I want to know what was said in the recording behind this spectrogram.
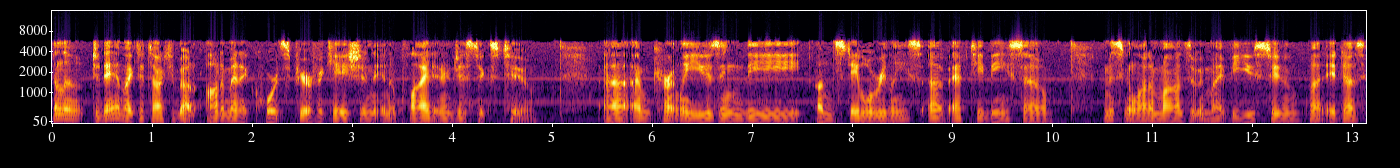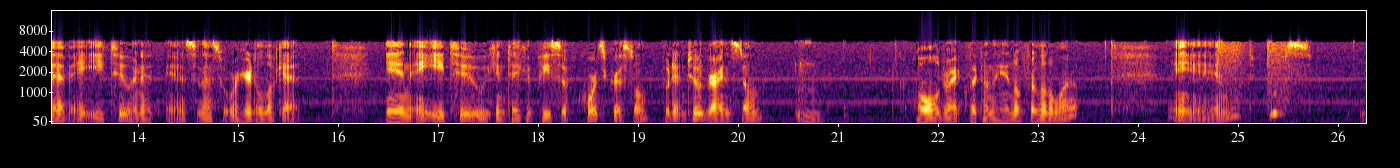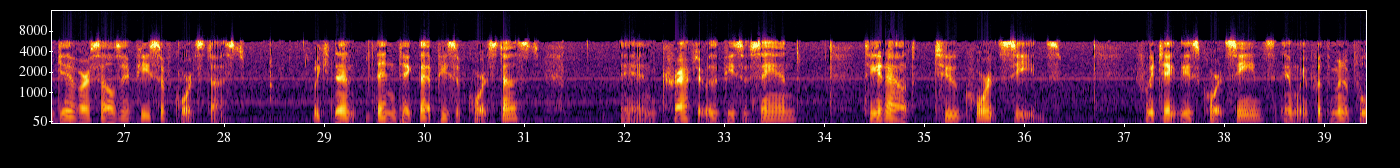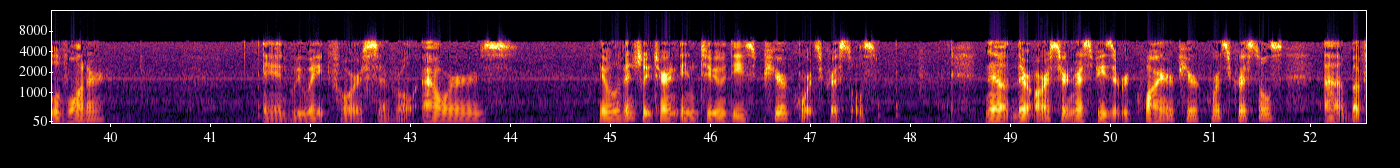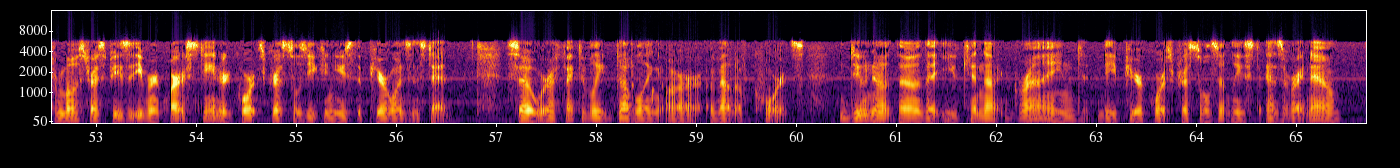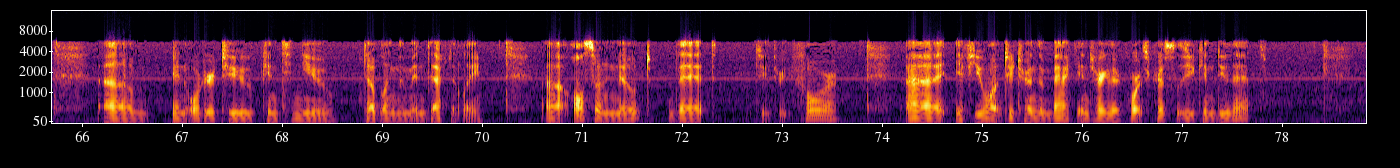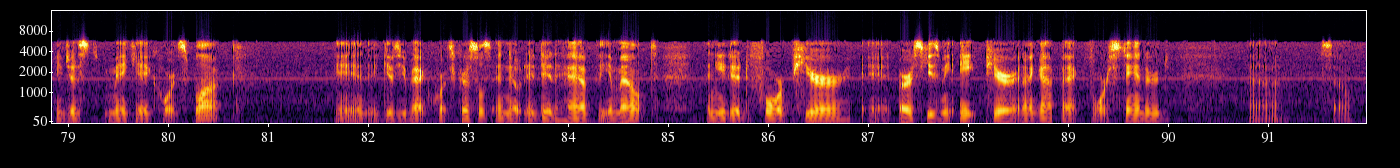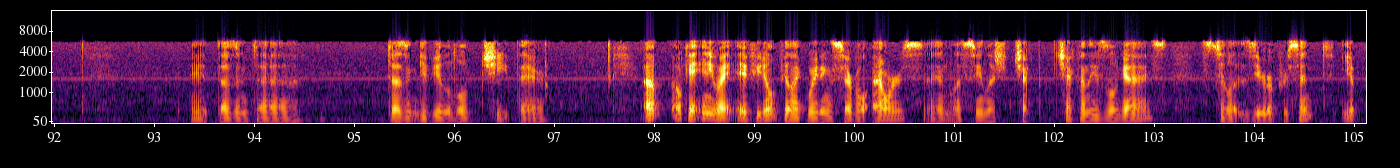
Hello, today I'd like to talk to you about automatic quartz purification in Applied Energistics 2. Uh, I'm currently using the unstable release of FTB, so I'm missing a lot of mods that we might be used to, but it does have AE2 in it, and so that's what we're here to look at. In AE2, we can take a piece of quartz crystal, put it into a grindstone, hold right click on the handle for a little while, and oops, give ourselves a piece of quartz dust. We can then, then take that piece of quartz dust and craft it with a piece of sand to get out two quartz seeds. If we take these quartz seeds and we put them in a pool of water and we wait for several hours, they will eventually turn into these pure quartz crystals. Now, there are certain recipes that require pure quartz crystals, uh, but for most recipes that even require standard quartz crystals, you can use the pure ones instead. So we're effectively doubling our amount of quartz. Do note though that you cannot grind the pure quartz crystals, at least as of right now, um, in order to continue doubling them indefinitely. Uh, also note that 2, 3, 4, uh, if you want to turn them back into regular quartz crystals, you can do that. You just make a quartz block, and it gives you back quartz crystals. And note, it did have the amount I needed four pure, eh, or excuse me, eight pure, and I got back four standard. Uh, so it doesn't uh, doesn't give you a little cheat there. Oh, okay. Anyway, if you don't feel like waiting several hours, and let's see, let's check check on these little guys. Still at zero percent. Yep.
